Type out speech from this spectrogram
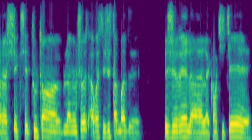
voilà, je sais que c'est tout le temps euh, la même chose. Après, c'est juste à moi de, gérer la, la quantité.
